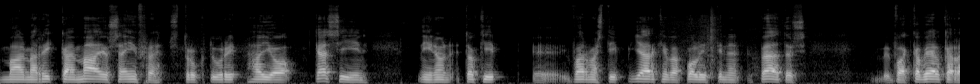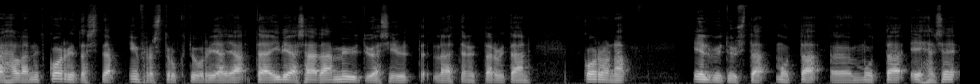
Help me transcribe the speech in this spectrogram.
maailman rikkain maa, jossa infrastruktuuri hajoaa käsiin – niin on toki varmasti järkevä poliittinen päätös vaikka velkarahalla nyt korjata sitä infrastruktuuria ja tämä idea saadaan myytyä sillä, että nyt tarvitaan koronaelvytystä, mutta, mutta eihän se,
